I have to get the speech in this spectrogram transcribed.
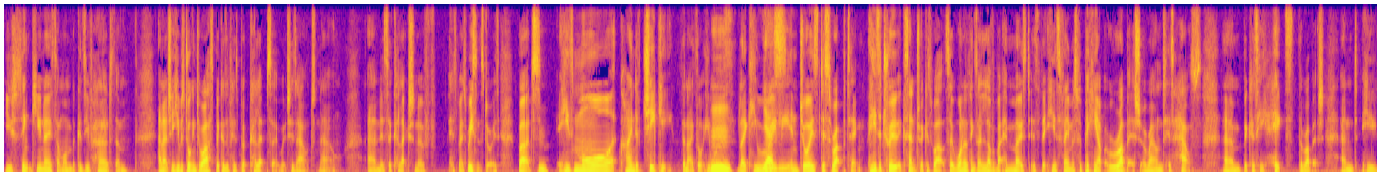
you think you know someone because you've heard them. And actually, he was talking to us because of his book Calypso, which is out now and is a collection of his most recent stories. But Hmm. he's more kind of cheeky than I thought he was. Mm. Like, he Yes. really enjoys disrupting. He's a true eccentric as well. So, one of the things I love about him most is that he is famous for picking up rubbish around his house um, because he hates the rubbish. And he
